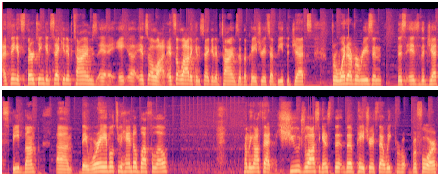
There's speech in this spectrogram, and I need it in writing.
I, think it's 13 consecutive times. It's a lot. It's a lot of consecutive times that the Patriots have beat the Jets. For whatever reason, this is the Jets speed bump. Um, they were able to handle Buffalo coming off that huge loss against the, the Patriots that week before.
